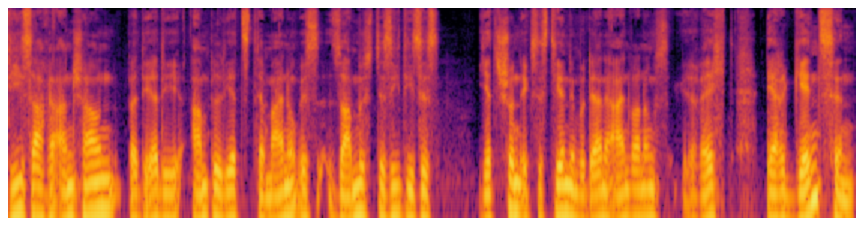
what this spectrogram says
die Sache anschauen, bei der die Ampel jetzt der Meinung ist, so müsste sie dieses jetzt schon existierende moderne Einwanderungsrecht ergänzen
